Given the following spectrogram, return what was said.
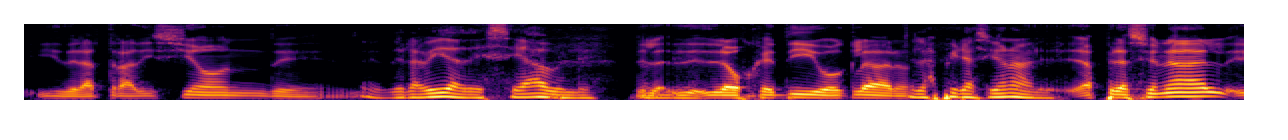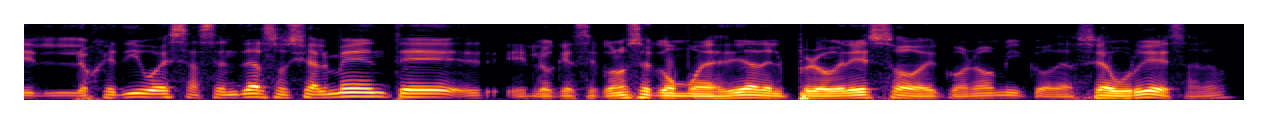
y de la tradición de... De la vida deseable. del objetivo, claro. El aspiracional. El aspiracional, el objetivo es ascender socialmente, eh, lo que se conoce como la idea del progreso económico de la sociedad burguesa, ¿no?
